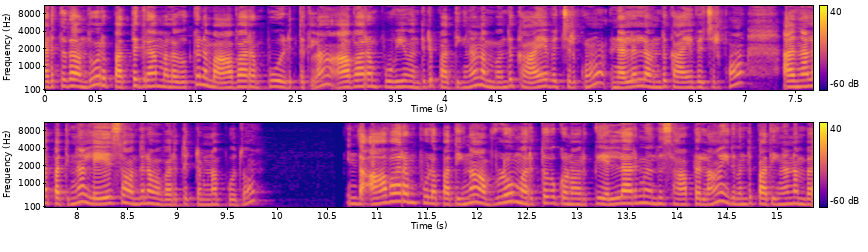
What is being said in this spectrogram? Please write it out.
அடுத்ததாக வந்து ஒரு பத்து கிராம் அளவுக்கு நம்ம ஆவாரம் பூ எடுத்துக்கலாம். ஆவாரம் பூவையும் வந்துட்டு பார்த்திங்கன்னா நம்ம வந்து காய வச்சுருக்கோம். நிழலில் வந்து காய வச்சுருக்கோம். அதனால் பார்த்திங்கன்னா லேசாக வந்து நம்ம வறுத்துக்கிட்டோம்னா போதும். இந்த ஆவாரம் பூவில் பார்த்திங்கன்னா அவ்வளோ மருத்துவ குணம் இருக்குது எல்லாருமே வந்து சாப்பிடலாம். இது வந்து பார்த்திங்கன்னா நம்ம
